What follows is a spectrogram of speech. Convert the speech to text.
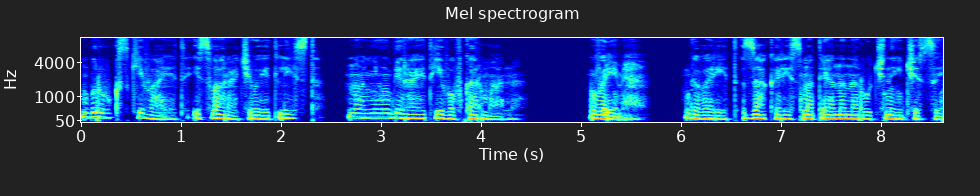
Брук скивает и сворачивает лист, но не убирает его в карман. «Время», — говорит Закари, смотря на наручные часы.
